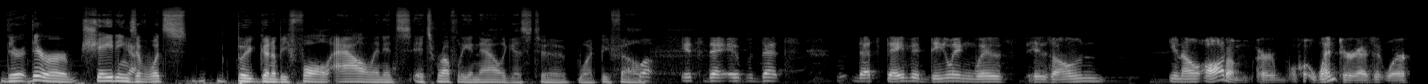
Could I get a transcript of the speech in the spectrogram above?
there there are shadings Yeah. of what's going to befall Al, and it's it's roughly analogous to what befell. Well, it's da- it, that's that's David dealing with his own, you know, autumn or winter, as it were.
